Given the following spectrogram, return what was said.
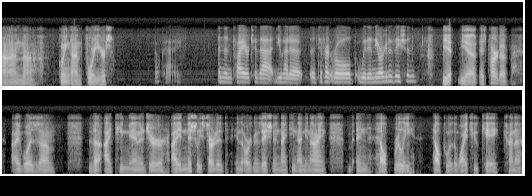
on uh, going on four years. Okay. And then prior to that, you had a, a different role within the organization. Yeah, yeah. As part of, I was um, the IT manager. I initially started in the organization in 1999 and helped really helped with the Y2K kind of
